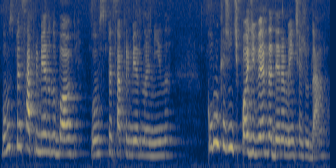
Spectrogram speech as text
Vamos pensar primeiro no Bob, vamos pensar primeiro na Nina. Como que a gente pode verdadeiramente ajudar?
